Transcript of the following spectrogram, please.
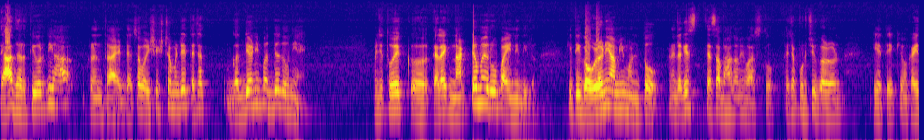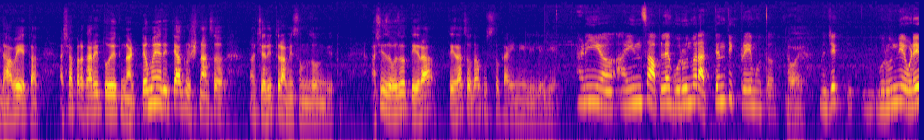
त्या धर्तीवरती हा ग्रंथ आहे. त्याचं वैशिष्ट्य म्हणजे त्याच्यात गद्य आणि पद्य दोन्ही आहे. म्हणजे तो एक त्याला एक नाट्यमय रूप आईने दिलं की ती गवळणी आम्ही म्हणतो आणि लगेच त्याचा भाग आम्ही वाचतो. त्याच्या पुढची गवळण येते किंवा काही धावे येतात. अशा प्रकारे तो एक नाट्यमयरित्या कृष्णाचं चरित्र आम्ही समजावून घेतो. अशी जवळजवळ तेरा तेरा चौदा पुस्तकं आईने लिहिलेली आहेत. आणि आईंचं आपल्या गुरूंवर आत्यंतिक प्रेम होतं. म्हणजे गुरूंनी एवढे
